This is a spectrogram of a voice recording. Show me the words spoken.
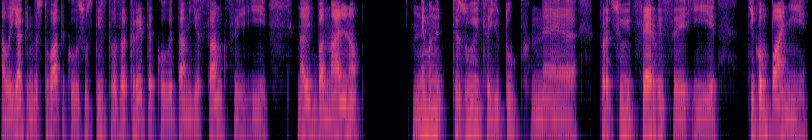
Але як інвестувати, коли суспільство закрите, коли там є санкції, і навіть банально не монетизується YouTube, не працюють сервіси і ті компанії,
